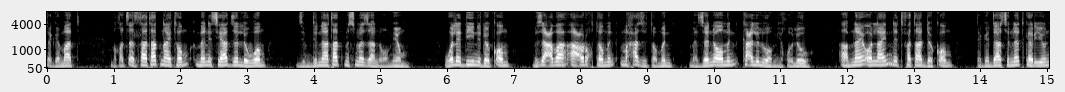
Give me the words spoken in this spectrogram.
ጸገማት መቐጸልታታት ናይቶም መንእሰያት ዘለዎም ዝምድናታት ምስ መዛንኦም እዮም ወለዲ ንደቆም ብዛዕባ ኣዕሩኽቶምን መሓዙቶምን መዘንኦምን ከዕልልዎም ይኽእሉ ኣብ ናይ ኦንላይን ንጥፈታት ደቆም ተገዳስነት ከርእዩን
